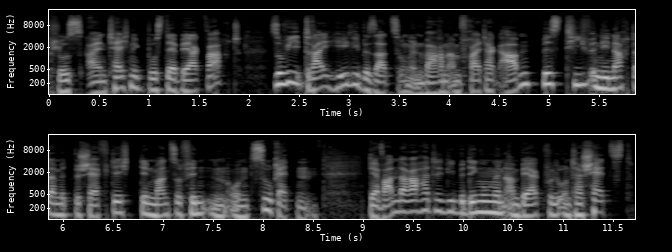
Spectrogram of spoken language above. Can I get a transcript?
plus ein Technikbus der Bergwacht sowie drei Helibesatzungen waren am Freitagabend bis tief in die Nacht damit beschäftigt, den Mann zu finden und zu retten. Der Wanderer hatte die Bedingungen am Berg wohl unterschätzt.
